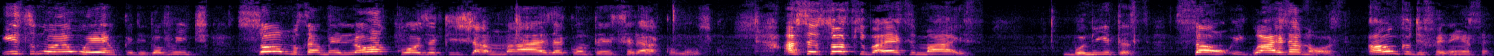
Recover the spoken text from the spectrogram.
Isso não é um erro, querido ouvinte. Somos a melhor coisa que jamais acontecerá conosco. As pessoas que parecem mais bonitas são iguais a nós. A única diferença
